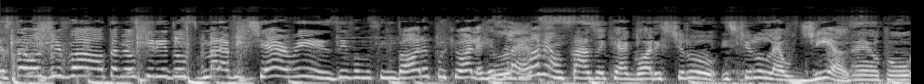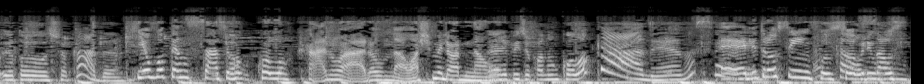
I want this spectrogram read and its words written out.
Estamos de volta, meus queridos Maravicheries! E vamos embora, porque olha, recebi Let's. uma mensagem aqui agora, estilo estilo Léo Dias, É, eu tô, eu tô chocada. que eu vou pensar se eu vou colocar no ar ou não. Acho melhor não. Ele pediu pra não colocar, né? Não sei. É, ele trouxe info Vai sobre o um Gustavo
